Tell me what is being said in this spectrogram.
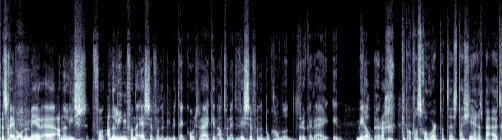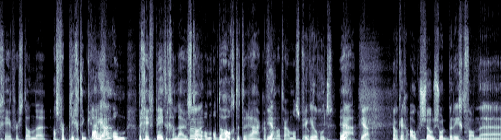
dat schreven onder meer eh Annelies van, Annelien van de Essen van de Bibliotheek Kortrijk. En Antoinette Wisse van de boekhandel Drukkerij in Middelburg. Ik heb ook wel eens gehoord dat de stagiaires bij uitgevers dan eh, als verplichting krijgen ja? om de GVP te gaan luisteren. Oh. Om op de hoogte te raken van Ja, wat er allemaal Vind speelt. ik heel goed. Ja. ja. Nou, we kregen ook zo'n soort bericht van eh,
